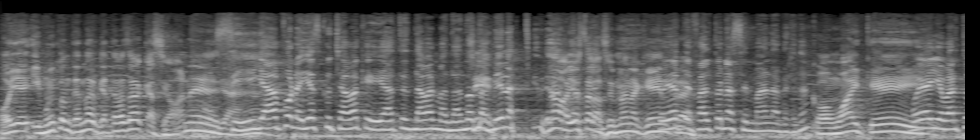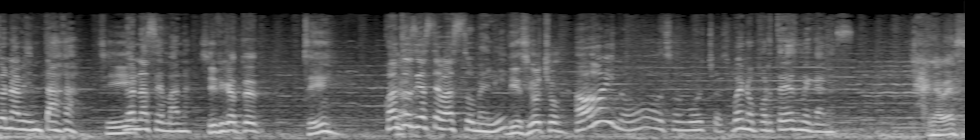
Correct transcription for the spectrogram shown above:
Oye, y muy contento de que te vas de vacaciones. Ya. Sí, ya por ahí escuchaba que ya te andaban mandando también a ti. No, yo hasta la semana que entra. ya te falta una semana, ¿verdad? Como hay que. Voy a llevarte una ventaja. Sí. De una semana. Sí, fíjate, sí. ¿Cuántos días te vas tú, Meli? 18. Ay, no, son muchos. Bueno, por tres me ganas. Ya ves.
